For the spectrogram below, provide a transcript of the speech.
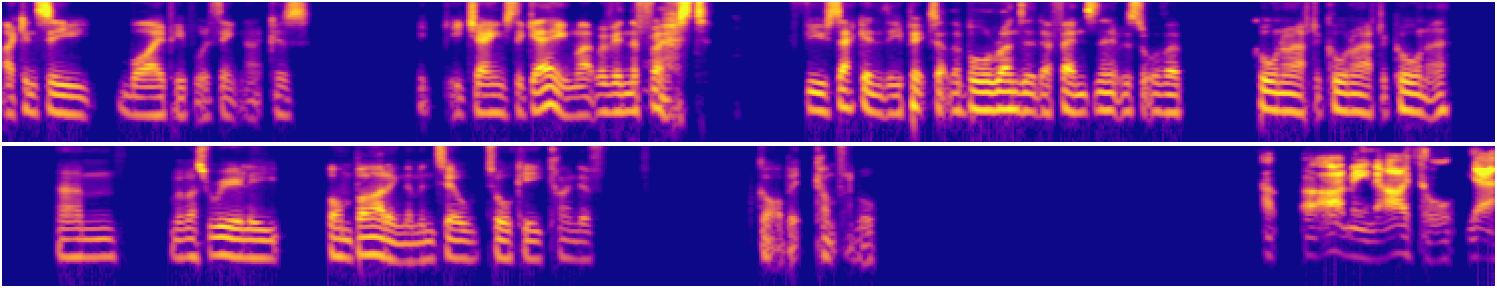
I can see why people would think that because he, he changed the game. Like within the first few seconds, he picks up the ball, runs at the defense, and then it was sort of a corner after corner after corner. Um, with us really bombarding them until Torquay kind of got a bit comfortable. I, mean, I thought, yeah,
